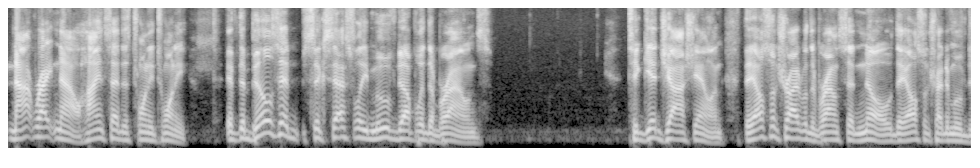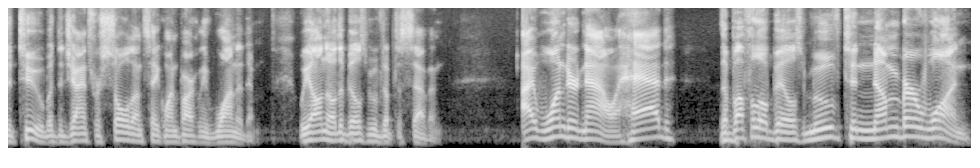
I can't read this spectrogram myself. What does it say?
not right now. Hindsight is 2020. If the Bills had successfully moved up with the Browns to get Josh Allen, they also tried what the Browns said no. They also tried to move to two, but the Giants were sold on Saquon Barkley, wanted him. We all know the Bills moved up to seven. I wonder now, had the Buffalo Bills moved to number one,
